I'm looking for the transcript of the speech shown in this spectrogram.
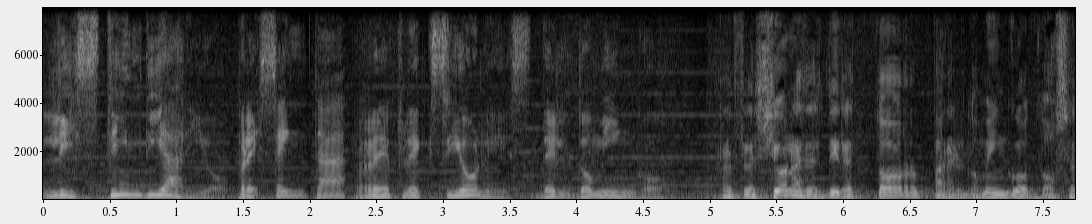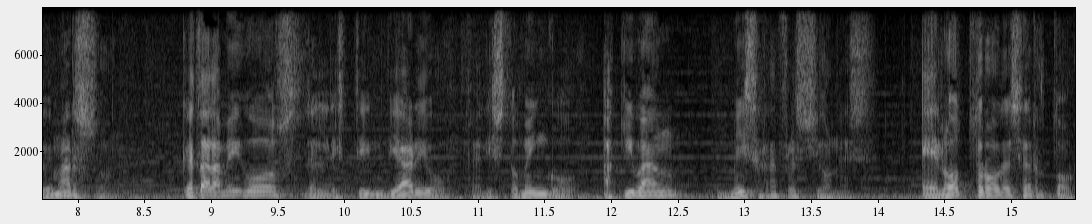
Listín Diario presenta Reflexiones del Domingo. Reflexiones del director para el domingo 12 de marzo. ¿Qué tal amigos del Listín Diario? Feliz domingo. Aquí van mis reflexiones. El otro desertor.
